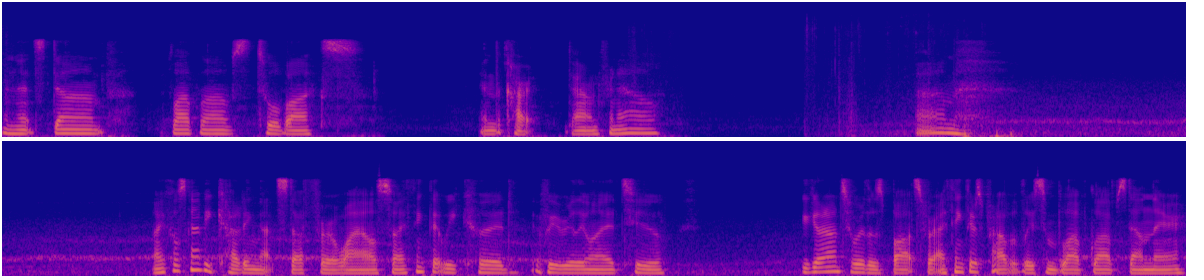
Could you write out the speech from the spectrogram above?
And let's dump blob globs toolbox. And the cart down for now. Um, Michael's gonna be cutting that stuff for a while, so I think that we could, if we really wanted to, we go down to where those bots were. I think there's probably some blob globs down there.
